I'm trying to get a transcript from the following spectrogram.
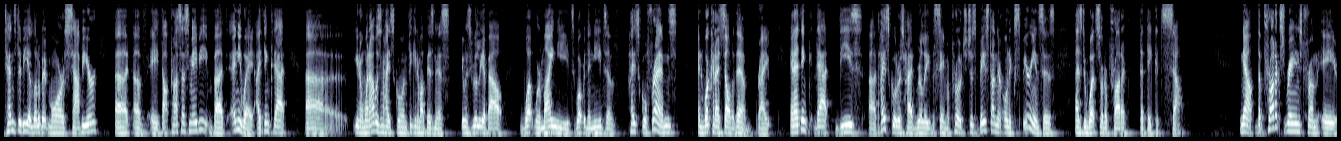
tends to be a little bit more savvier uh, of a thought process, maybe. But anyway, I think that, uh, you know, when I was in high school and thinking about business, it was really about what were my needs, what were the needs of high school friends, and what could I sell to them, right? And I think that these uh, high schoolers had really the same approach, just based on their own experiences as to what sort of product that they could sell. Now, the products ranged from a,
